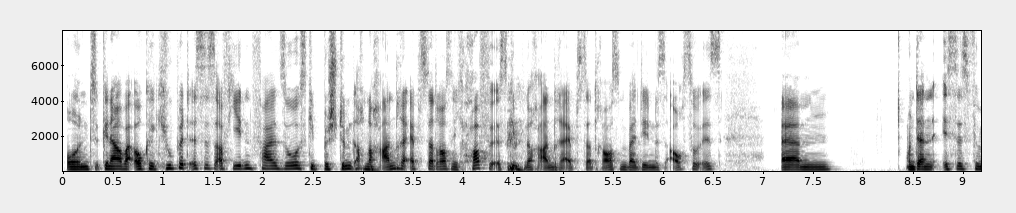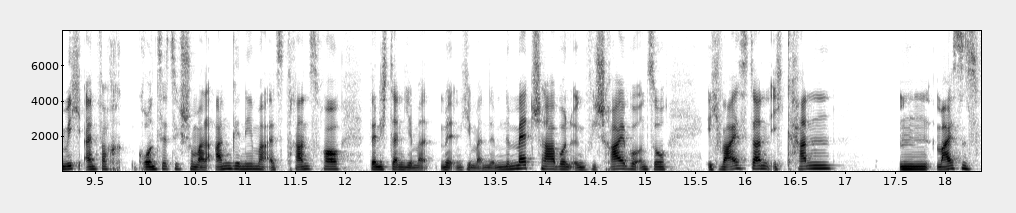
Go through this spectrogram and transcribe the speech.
und genau, bei OkCupid ist es auf jeden Fall so. Es gibt bestimmt auch noch andere Apps da draußen. Ich hoffe, es gibt noch andere Apps da draußen, bei denen es auch so ist. Ähm, und dann ist es für mich einfach grundsätzlich schon mal angenehmer als Transfrau, wenn ich dann jemand, mit jemandem eine Match habe und irgendwie schreibe und so. Ich weiß dann, ich kann, mh, hm, meistens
